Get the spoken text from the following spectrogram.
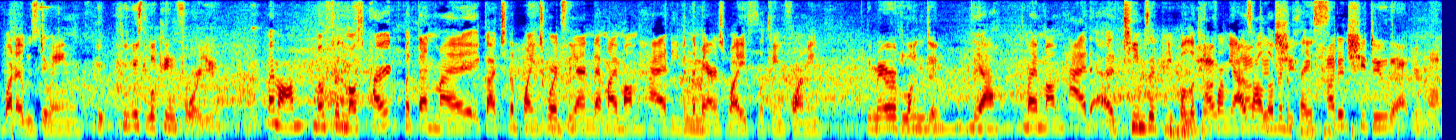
what I was doing. Who, who was looking for you? My mom, mo- for the most part, but then my it got to the point towards the end that my mom had even the mayor's wife looking for me. The mayor of London. Yeah, my mom had uh, teams of people looking for me. I was all over she- the place. How did she do that, your mom?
